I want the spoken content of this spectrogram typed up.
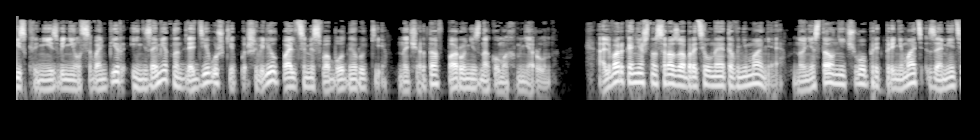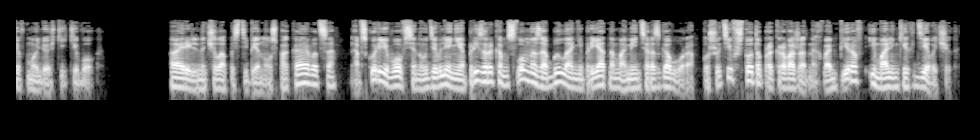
Искренне извинился вампир и незаметно для девушки пошевелил пальцами свободной руки, начертав пару незнакомых мне рун. Альвар, конечно, сразу обратил на это внимание, но не стал ничего предпринимать, заметив мой легкий кивок. Айриль начала постепенно успокаиваться, а вскоре и вовсе, на удивление призраком, словно забыла о неприятном моменте разговора, пошутив что-то про кровожадных вампиров и маленьких девочек.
